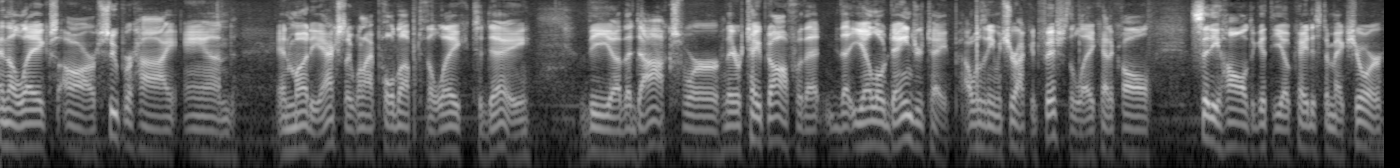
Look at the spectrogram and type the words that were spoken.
and the lakes are super high and and muddy. Actually, when I pulled up to the lake today, the uh, the docks were they were taped off with that that yellow danger tape. I wasn't even sure I could fish the lake. Had to call City Hall to get the okay just to make sure.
